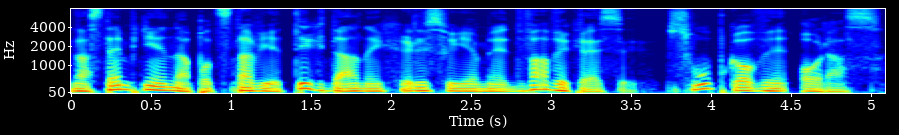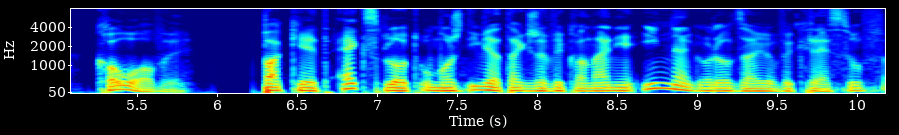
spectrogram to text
Następnie na podstawie tych danych rysujemy dwa wykresy słupkowy oraz kołowy. Pakiet Explot umożliwia także wykonanie innego rodzaju wykresów,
